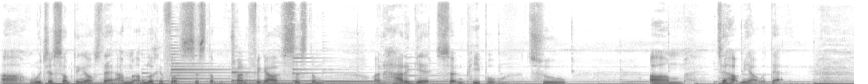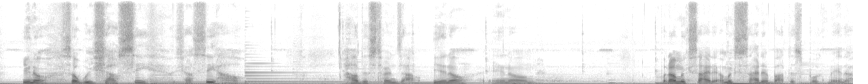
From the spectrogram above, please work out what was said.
uh, which is something else that I'm, I'm looking for a system. I'm trying to figure out a system on how to get certain people to um, to help me out with that. You know, so we shall see. We shall see how how this turns out. You know, and um, but I'm excited. I'm excited about this book, man. Uh,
